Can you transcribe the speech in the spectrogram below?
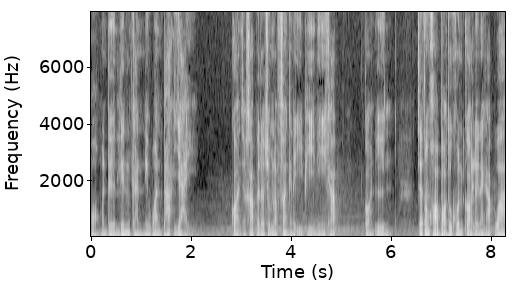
ออกมาเดินเล่นกันในวันพระใหญ่ ก่อนจะเข้าไปรับชมรับฟังกันใน EP นี้ครับ ก่อนอื่น จะต้องขอบอกทุกคนก่อนเลยนะครับว่า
